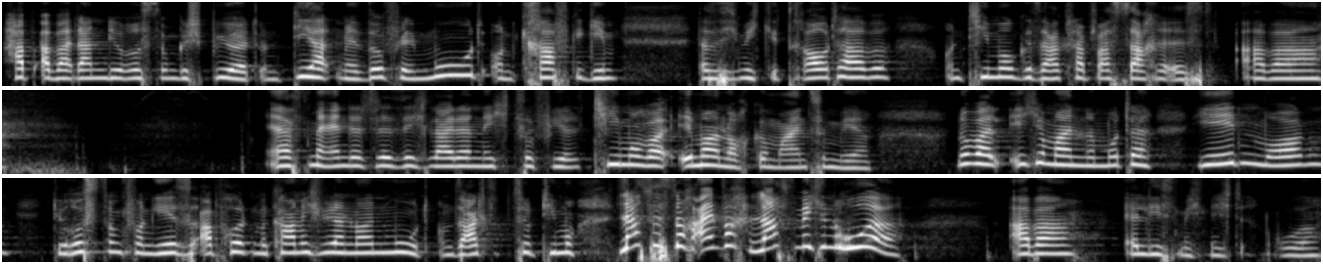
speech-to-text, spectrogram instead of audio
habe aber dann die Rüstung gespürt und die hat mir so viel Mut und Kraft gegeben, dass ich mich getraut habe und Timo gesagt hat, was Sache ist. Aber erstmal änderte sich leider nicht so viel. Timo war immer noch gemein zu mir nur weil ich und meine Mutter jeden Morgen die Rüstung von Jesus abholten, bekam ich wieder neuen Mut und sagte zu Timo, lass es doch einfach, lass mich in Ruhe. Aber er ließ mich nicht in Ruhe.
